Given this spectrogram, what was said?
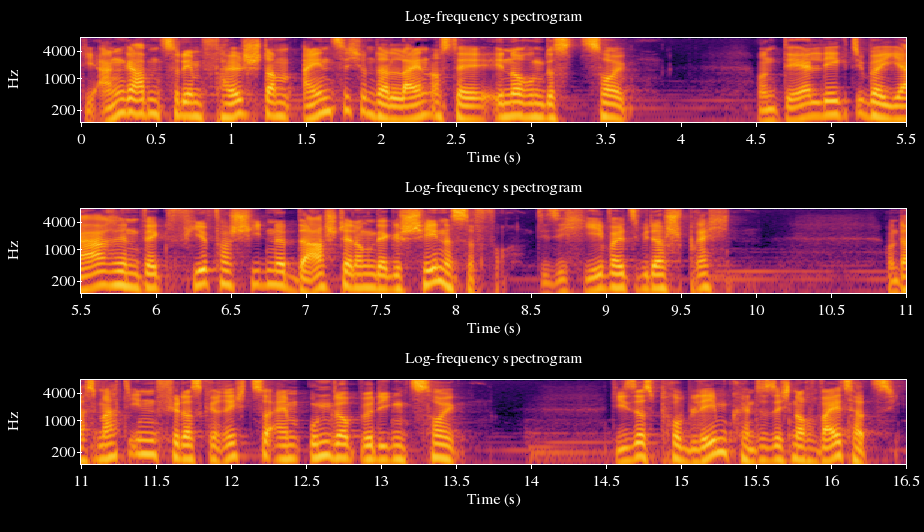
Die Angaben zu dem Fall stammen einzig und allein aus der Erinnerung des Zeugen und der legt über Jahre hinweg vier verschiedene Darstellungen der Geschehnisse vor, die sich jeweils widersprechen. Und das macht ihn für das Gericht zu einem unglaubwürdigen Zeugen. Dieses Problem könnte sich noch weiterziehen,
